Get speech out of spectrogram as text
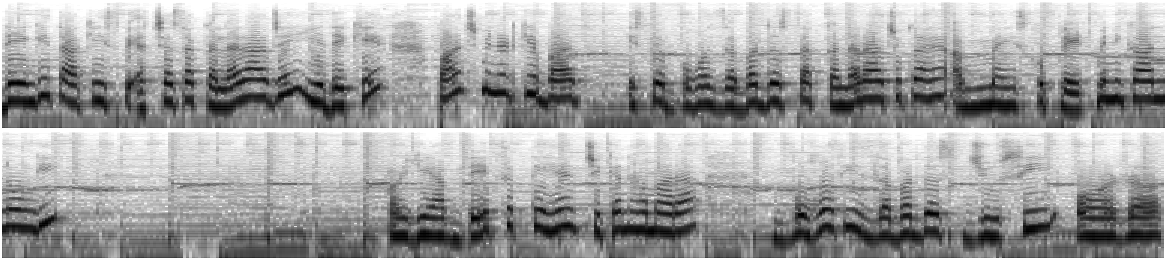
देंगे ताकि इस पर अच्छा सा कलर आ जाए। ये देखें, पाँच मिनट के बाद इस पर बहुत ज़बरदस्त सा कलर आ चुका है। अब मैं इसको प्लेट में निकाल लूँगी। और ये आप देख सकते हैं, चिकन हमारा बहुत ही ज़बरदस्त जूसी और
